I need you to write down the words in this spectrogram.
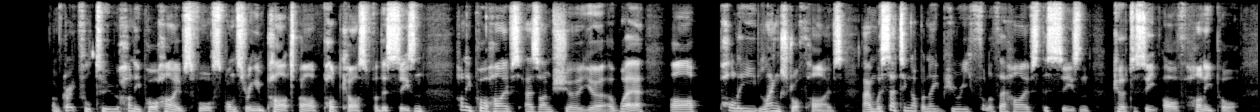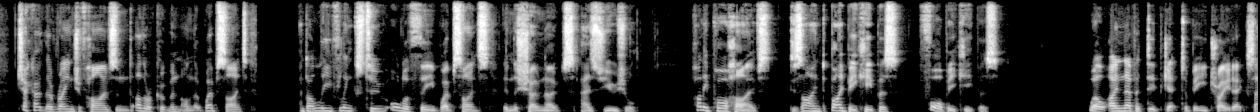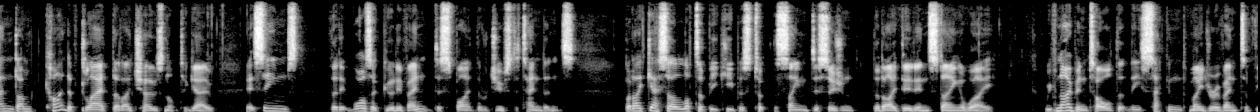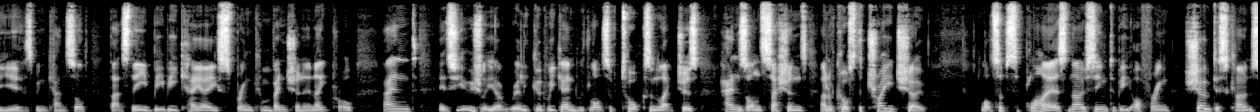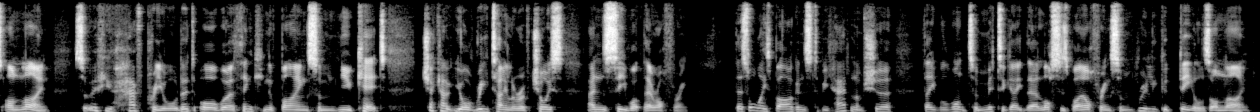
I'm grateful to Honeypore Hives for sponsoring in part our podcast for this season. Honeypore Hives, as I'm sure you're aware, are poly Langstroth hives, and we're setting up an apiary full of their hives this season, courtesy of Honeypore. Check out their range of hives and other equipment on their website and I'll leave links to all of the websites in the show notes as usual. Honeypore Hives, designed by beekeepers for beekeepers. Well, I never did get to BeeTradex, and I'm kind of glad that I chose not to go. It seems that it was a good event despite the reduced attendance, but I guess a lot of beekeepers took the same decision that I did in staying away. We've now been told that the second major event of the year has been cancelled, that's the BBKA Spring Convention in April, and it's usually a really good weekend with lots of talks and lectures, hands on sessions, and of course the trade show. Lots of suppliers now seem to be offering show discounts online. So if you have pre ordered or were thinking of buying some new kit, check out your retailer of choice and see what they're offering. There's always bargains to be had, and I'm sure they will want to mitigate their losses by offering some really good deals online.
